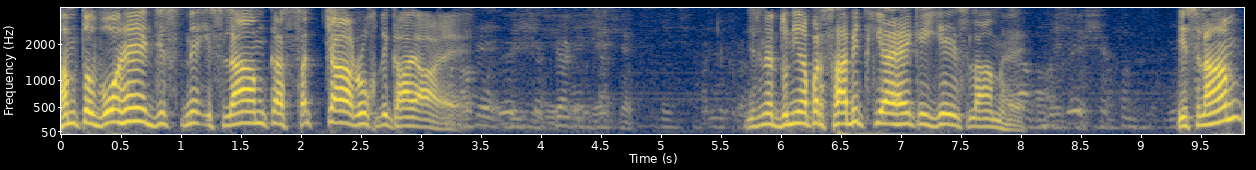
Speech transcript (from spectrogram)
ہم تو وہ ہیں جس نے اسلام کا سچا رخ دکھایا ہے۔ جس نے دنیا پر ثابت کیا ہے کہ یہ اسلام ہے۔ اسلام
